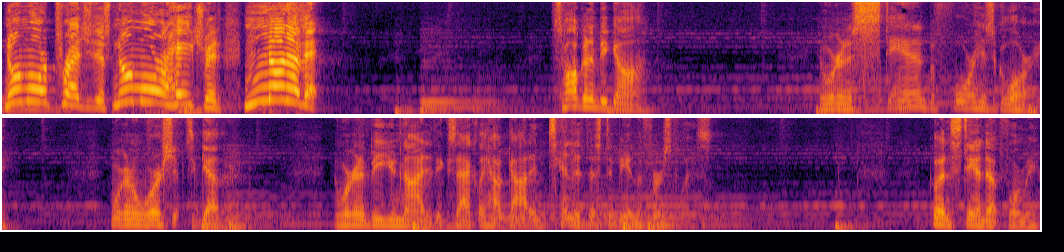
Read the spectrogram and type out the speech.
no more prejudice, no more hatred, none of it. It's all going to be gone. And we're going to stand before His glory. We're going to worship together. And we're going to be united exactly how God intended us to be in the first place. Go ahead and stand up for me.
